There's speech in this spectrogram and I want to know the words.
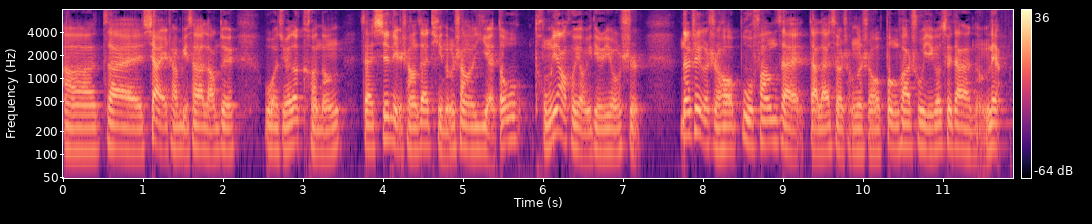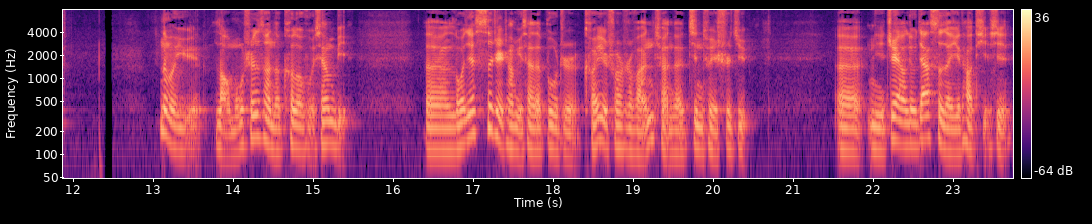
啊，在下一场比赛的狼队，我觉得可能在心理上、在体能上也都同样会有一定的优势。那这个时候，布方在打莱瑟城的时候迸发出一个最大的能量。那么与老谋深算的克洛普相比，呃，罗杰斯这场比赛的布置可以说是完全的进退失据。呃，你这样六加四的一套体系，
